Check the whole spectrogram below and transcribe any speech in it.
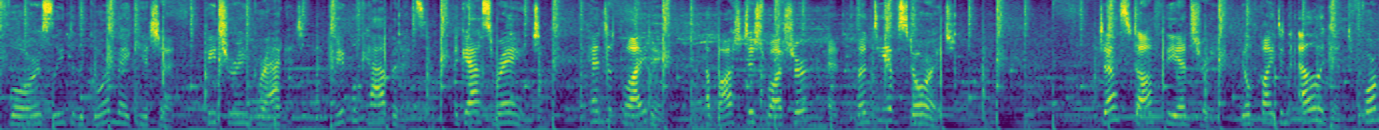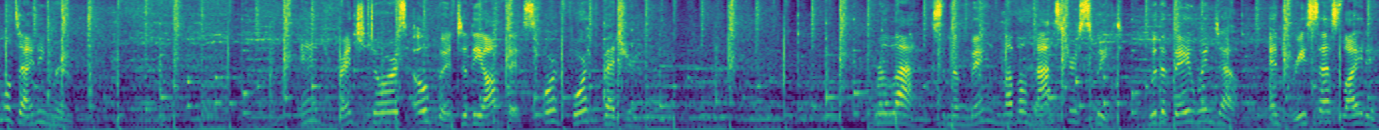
floors lead to the gourmet kitchen, featuring granite, maple cabinets, a gas range, pendant lighting, a Bosch dishwasher, and plenty of storage. Just off the entry, you'll find an elegant, formal dining room. French doors open to the office or fourth bedroom. Relax in the main level master suite with a bay window and recessed lighting.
